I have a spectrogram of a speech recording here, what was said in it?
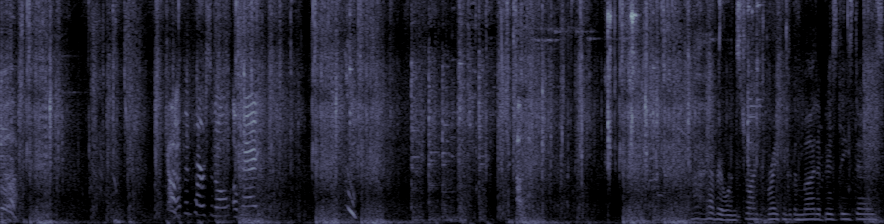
that. Nothing personal, okay? Ah, Everyone's trying to break into the murder biz these days.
